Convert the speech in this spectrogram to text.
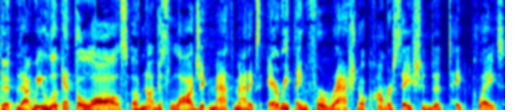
That- that we look at the laws of not just logic, mathematics, everything for rational conversation to take place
